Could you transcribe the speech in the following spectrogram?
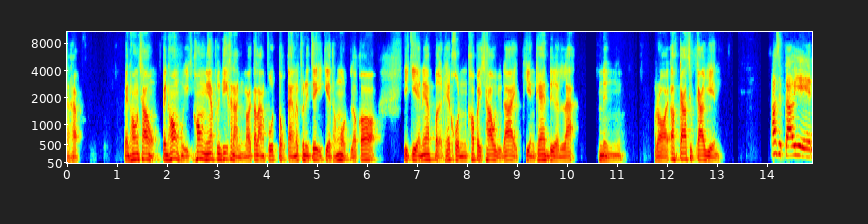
นะครับ เป็นห้องเช่า เป็นห้องของอีกห้องนี้พื้นที่ขนาดหนึ่งร้อยตารางฟุต ตกแต่งด้วยเฟอร์นิเจอร์อีเกียทั้งหมด แล้วก็ อีเกียเนี่ยเปิดให้คนเข้าไปเช่าอยู่ได้ เพียงแค่เดือนละหนึ่งร้อยอะเก้าสิบเก้าเยนเก้าสิบเก้าเยน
